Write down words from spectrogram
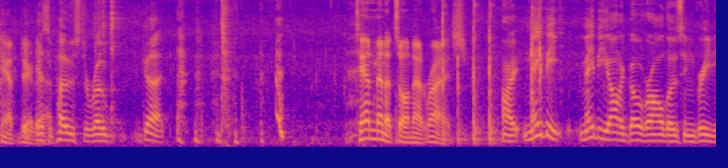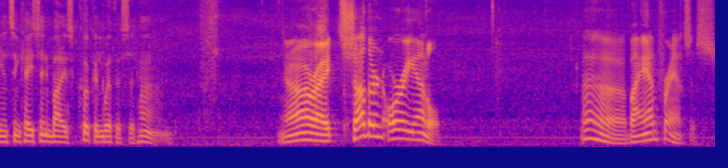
can't do it. as that. opposed to ro gut. Ten minutes on that rice. All right, maybe maybe you ought to go over all those ingredients in case anybody's cooking with us at home. All right, Southern Oriental uh, by Anne Francis.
